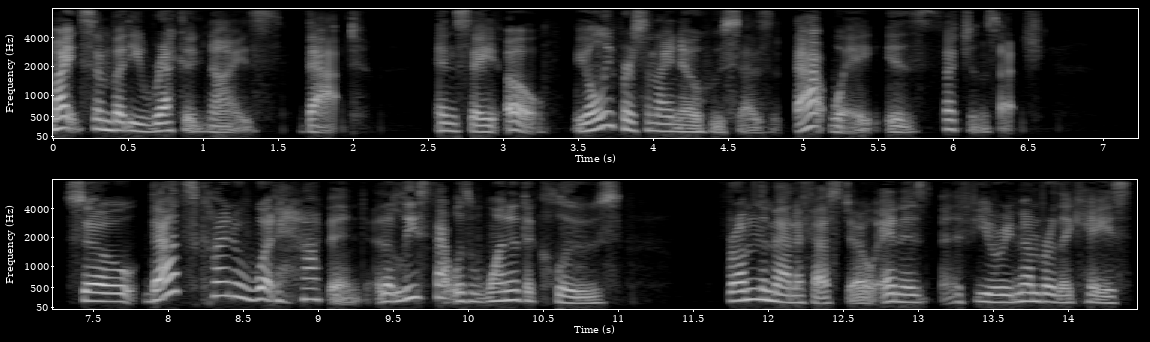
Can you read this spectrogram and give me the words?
might somebody recognize that and say, oh, the only person I know who says it that way is such and such? So that's kind of what happened. At least that was one of the clues from the manifesto. And as, if you remember the case,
